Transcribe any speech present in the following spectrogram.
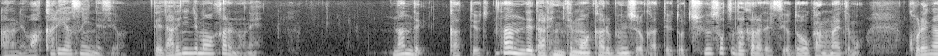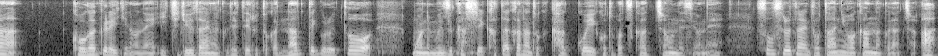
あのね分かりやすいんですよ。で誰にでも分かるのね。なんでかっていうとなんで誰にでも分かる文章かっていうと中卒だからですよどう考えても。これが高学歴のね、一流大学出てるとかになってくると、もうね、難しいカタカナとかかっこいい言葉使っちゃうんですよね。そうするとね、途端にわかんなくなっちゃう。あ、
